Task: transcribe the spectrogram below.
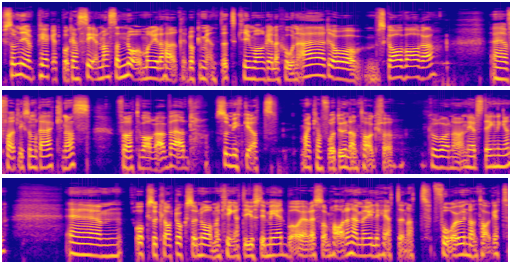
som ni har pekat på kan se en massa normer i det här dokumentet kring vad en relation är och ska vara Eh, för att liksom räknas, för att vara värd så mycket att man kan få ett undantag för coronanedstängningen. Ehm, och såklart också normen kring att det just är medborgare som har den här möjligheten att få undantaget.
